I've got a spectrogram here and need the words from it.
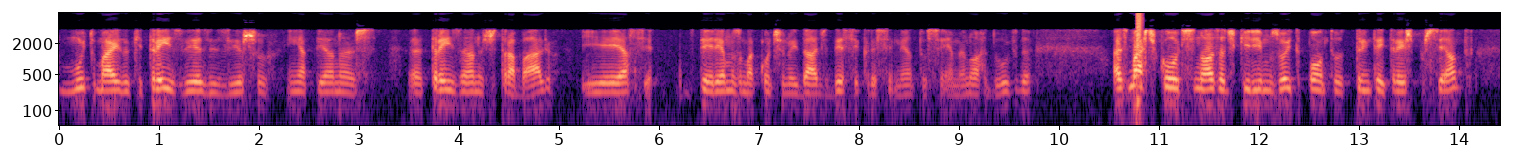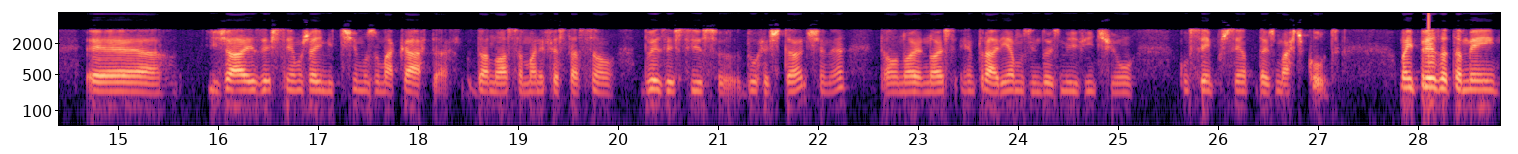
muito mais do que três vezes isso em apenas é, três anos de trabalho. E essa, teremos uma continuidade desse crescimento sem a menor dúvida. A Smart Coats nós adquirimos 8,33%. É, e já exercemos, já emitimos uma carta da nossa manifestação do exercício do restante, né? Então nós, nós entraremos em 2021 com 100% da Smart Code. Uma empresa também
